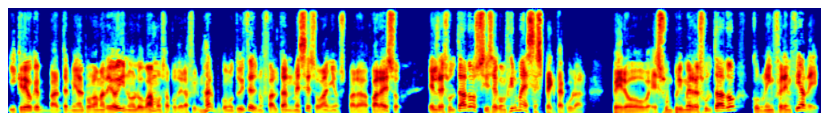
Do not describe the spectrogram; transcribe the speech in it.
Y creo que va a terminar el programa de hoy y no lo vamos a poder afirmar. Como tú dices, ¿no? Faltan meses o años para, para eso. El resultado, si se confirma, es espectacular, pero es un primer resultado con una inferencia de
